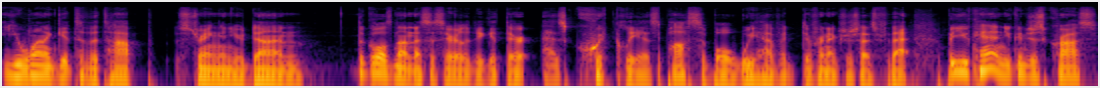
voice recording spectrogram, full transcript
you want to get to the top string and you're done. The goal is not necessarily to get there as quickly as possible. We have a different exercise for that. But you can, you can just cross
